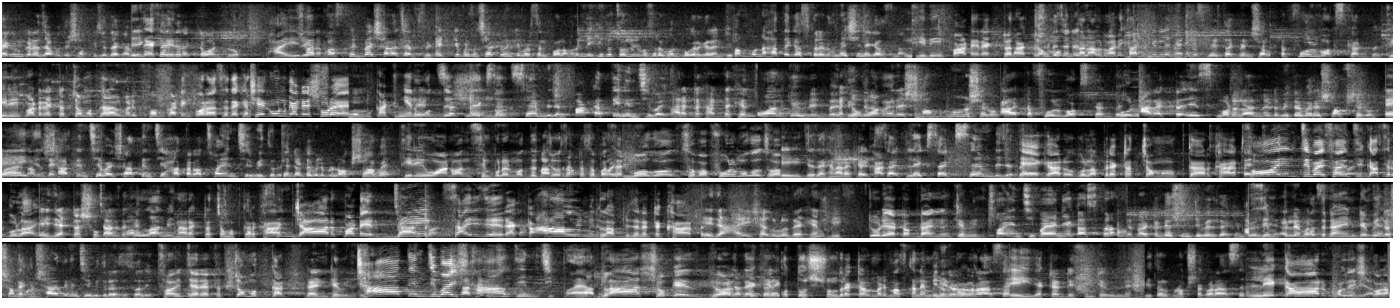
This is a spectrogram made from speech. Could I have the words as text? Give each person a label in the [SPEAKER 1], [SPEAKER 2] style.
[SPEAKER 1] সেগুন করে যাবতীয় সবকিছু দেখাবে। এক সাইজের একটা ওয়ার্ড্রোপ
[SPEAKER 2] ভাই
[SPEAKER 1] সাড়ে পাঁচ ফিট বাই সাড়ে চার ফিট এইটটি পার্সেন্ট ষাট টোয়েন্টি পার্সেন্ট পল আমাদের। লিখিত চল্লিশ বছরের ঘন পোকার গ্যারান্টি সম্পূর্ণ হাতে কাজ করে মেশিনে কাজ না।
[SPEAKER 2] থ্রি পার্টের একটা চমৎকার আলমারি।
[SPEAKER 1] খাট কিনলে ম্যাট্রেস ফ্রি থাকবে ইনশাল্লাহ। একটা ফুল বক্স খাট ভাই।
[SPEAKER 2] থ্রি পার্টের একটা চমৎকার আলমারি ফোম কাটিং করা আছে দেখেন। সেগুন কাঠের সুরে। ফোম কাটিং এর মধ্যে
[SPEAKER 1] সেম ডিজাইন পাকা তিন ইঞ্চি ভাই।
[SPEAKER 2] আর একটা খাট দেখেন।
[SPEAKER 1] ওয়াল ক্যাবিনেট ভাই। ভিতরে বাইরে সম্পূর্ণ সেগুন। আর একটা ফুল বক্স কাট ভাই। আর একটা এস মডেল আলমারিটা। ভিতরে বাইরে সব সেগুন।
[SPEAKER 2] এই যে
[SPEAKER 1] আছে
[SPEAKER 2] দেখেন।
[SPEAKER 1] সাত ইঞ্চি বাই সাত ইঞ্চি হাতারা ছয় ইঞ্চির ভিতরে। সেন্টার টেবিলের উপর নকশা হবে।
[SPEAKER 2] থ্রি ওয়ান ওয়ান সিম্পলের মধ্যে জোস একটা sofa set Mughal sofa full Mughal sofa এই যে দেখেন আর একটা
[SPEAKER 1] head side leg side same design
[SPEAKER 2] এগারো গোলাপের একটা চমৎকার খাট। ছয় ইঞ্চি বাই ছয় ইঞ্চি গাছের গুলাই এই যে একটা শোকেস দেখেন আর একটা চমৎকার খাট। চার পাটের বিগ সাইজের একটা আলমিরা। লাভ ডিজাইন একটা খাট। এই যে হাইসা গুলো দেখেন ভিক্টোরিয়া টপ ডাইনিং টেবিল।
[SPEAKER 1] ছয় ইঞ্চি পায়া নিয়ে কাজ করা। এরপর একটা ড্রেসিং টেবিল দেখেন
[SPEAKER 2] সিম্পলের মধ্যে ডাইনিং টেবিল
[SPEAKER 1] এটা সম্পূর্ণ। সাড়ে তিন ইঞ্চির ভিতরে আছে সলিড
[SPEAKER 2] ছয় চার একটা চমৎকার ডাইনিং টেবিল সাত ইঞ্চি বাই
[SPEAKER 1] সাত
[SPEAKER 2] ইঞ্চি? পায়া। গ্লাস শোকেস ভিউয়ার দেখেন কত সুন্দর একটা আলমারি মাঝখানে মিরর করা আছে। এই যে একটা ড্রেসিং টেবিল দেখেন।
[SPEAKER 1] পিতল নকশা করা আছে।
[SPEAKER 2] লেকার পলিশ করা।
